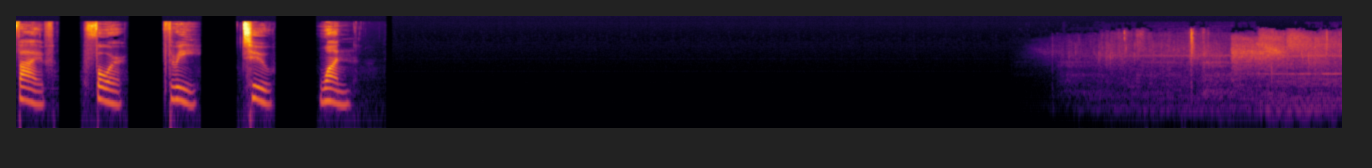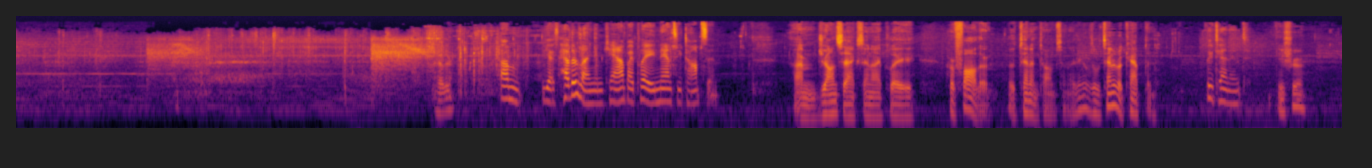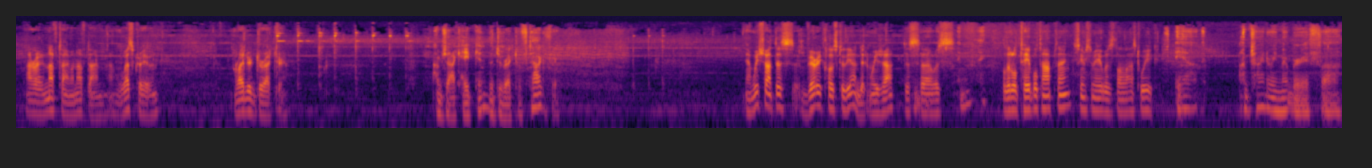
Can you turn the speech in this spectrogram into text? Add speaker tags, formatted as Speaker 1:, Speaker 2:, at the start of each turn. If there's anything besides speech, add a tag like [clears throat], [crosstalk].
Speaker 1: five, four, three, two, one.
Speaker 2: Heather?
Speaker 3: Um, yes, Heather Langenkamp. I play Nancy Thompson.
Speaker 4: I'm John Saxon. I play her father, Lieutenant Thompson. I think it was a lieutenant or captain.
Speaker 3: Lieutenant.
Speaker 4: You sure?
Speaker 2: All right, enough time, enough time. I'm Wes Craven, writer director.
Speaker 5: I'm Jacques Haitkin, the director of photography.
Speaker 2: And we shot this very close to the end, didn't we, Jacques? This uh, was a little tabletop thing. Seems to me it was the last week.
Speaker 5: Yeah, I'm trying to remember if uh,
